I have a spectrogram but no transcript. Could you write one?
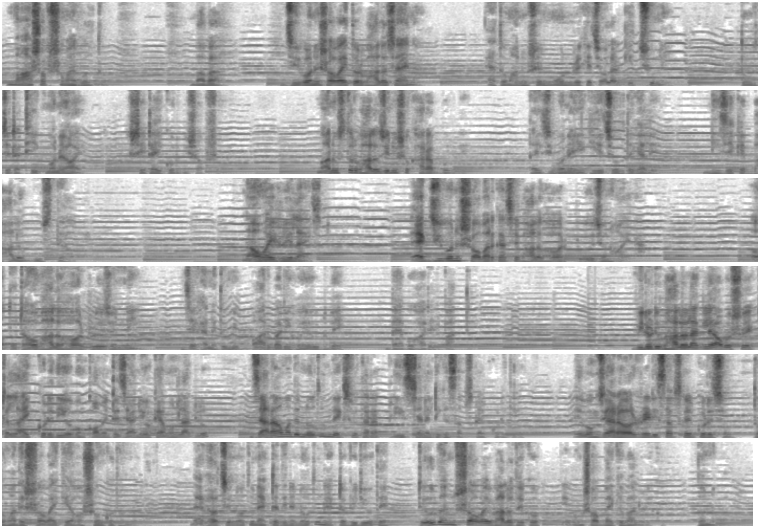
মা সবসময় বলতো, বাবা, জীবনে সবাই তোর ভালো চায় না। এত মানুষের মন রেখে চলার কিচ্ছু নেই। তোর যেটা ঠিক মনে হয়, সেটাই করবি সবসময়। মানুষ তোর ভালো জিনিসও খারাপ বলবে। তাই জীবনে এগিয়ে চলতে গেলে নিজেকে ভালো বুঝতে হবে। নাও আই রিয়েলাইজড এক জীবনে সবার কাছে ভালো হওয়ার প্রয়োজন হয় না। অতটাও ভালো হওয়ার প্রয়োজন নেই যেখানে তুমি বারবারই হয়ে উঠবে ব্যবহারের পাত্র। ভিডিওটি ভালো লাগলে অবশ্যই একটা লাইক করে দিও এবং কমেন্টে জানিও কেমন লাগল। যারা আমাদের নতুন দেখছ, তারা প্লিজ চ্যানেলটিকে সাবস্ক্রাইব করে দিও। এবং যারা অলরেডি সাবস্ক্রাইব করেছ, তোমাদের সবাইকে অসংখ্য ধন্যবাদ। দেখা হচ্ছে নতুন একটা দিনে নতুন একটা ভিডিওতে। টিল দেন সবাই ভালো থেকো এবং সবাইকে ভালো রেখো। ধন্যবাদ।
